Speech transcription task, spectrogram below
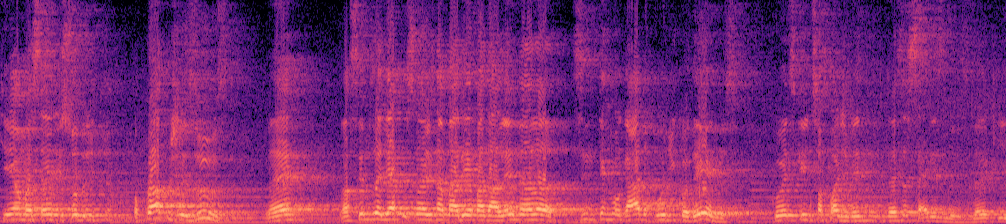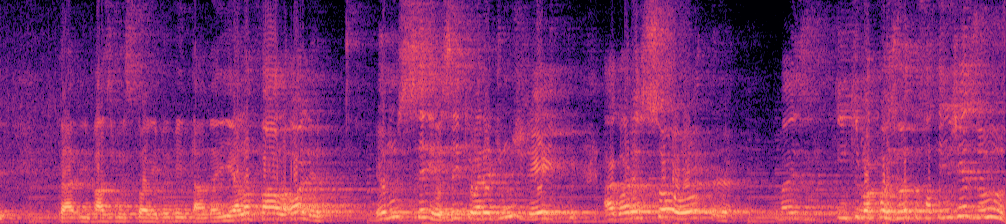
que é uma série sobre o próprio Jesus, né? Nós temos ali a personagem da Maria Madalena, ela sendo interrogada por Nicodemos, coisas que a gente só pode ver nessas séries mesmo, né? Que tá, e faz uma história né? E ela fala, olha, eu não sei, eu sei que eu era de um jeito, agora eu sou outra mas entre uma coisa e outra só tem Jesus,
